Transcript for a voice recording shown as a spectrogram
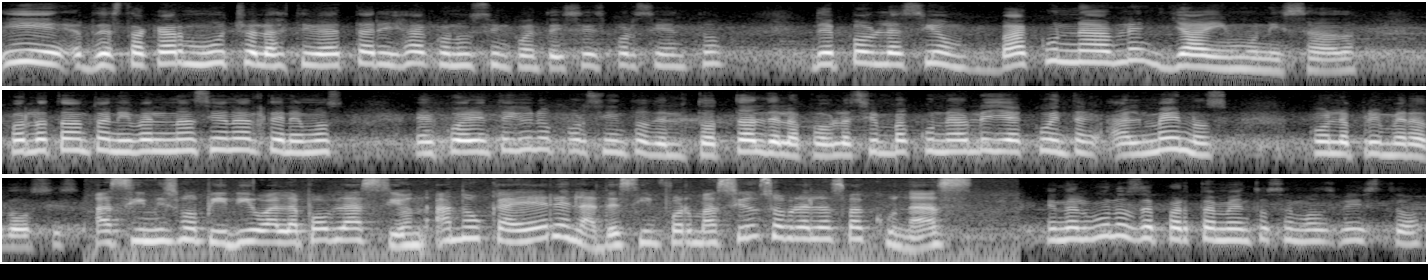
Y destacar mucho la actividad de Tarija con un 56% de población vacunable ya inmunizada. Por lo tanto, a nivel nacional tenemos el 41% del total de la población vacunable ya cuentan al menos con la primera dosis. Asimismo pidió a la población a no caer en la desinformación sobre las vacunas. En algunos departamentos hemos visto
